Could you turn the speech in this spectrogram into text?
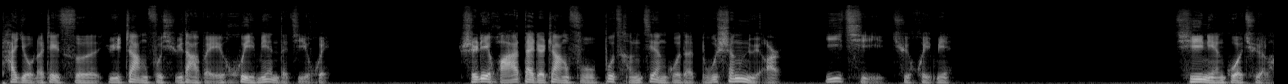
她有了这次与丈夫徐大为会面的机会。池丽华带着丈夫不曾见过的独生女儿。一起去会面。七年过去了，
